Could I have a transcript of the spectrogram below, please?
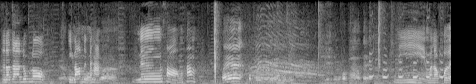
เดี๋ยวเราจะลูกโลกอีกรอบหนึ่งนะคะดีกว่าหนึ่งสองสามแป๊ะโอ้โหดูดิเดี๋ยวมะพร้าวแตกนี่เหมือนเราเปิด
